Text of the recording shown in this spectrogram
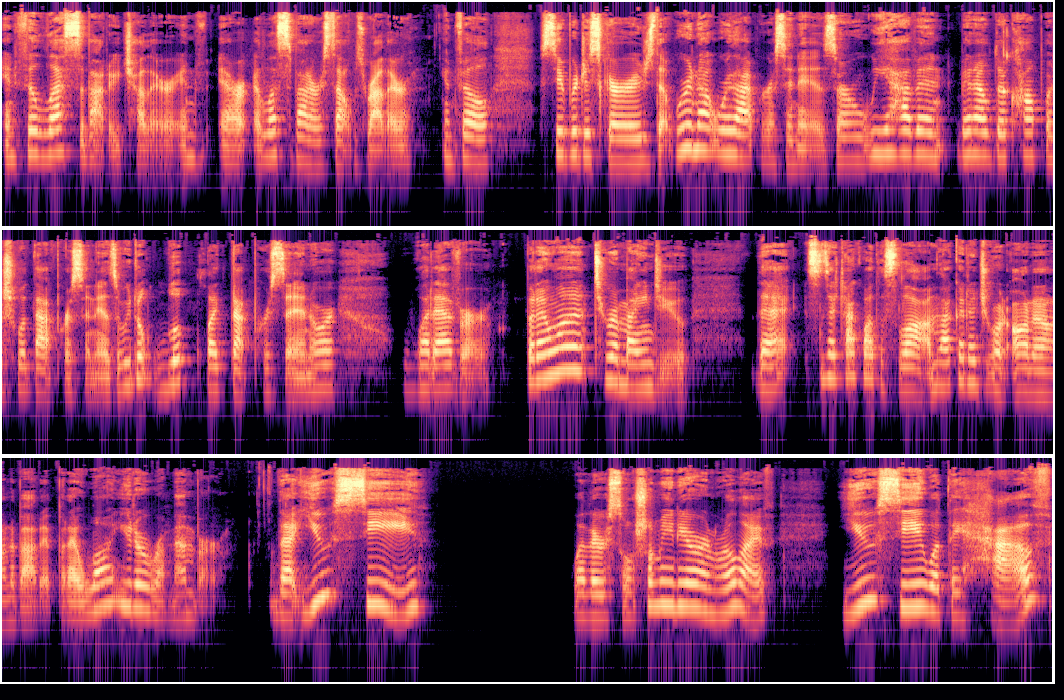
and feel less about each other and less about ourselves rather and feel super discouraged that we're not where that person is or we haven't been able to accomplish what that person is or we don't look like that person or whatever. But I want to remind you that since I talk about this a lot, I'm not going to drone on and on about it, but I want you to remember that you see, whether social media or in real life, you see what they have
